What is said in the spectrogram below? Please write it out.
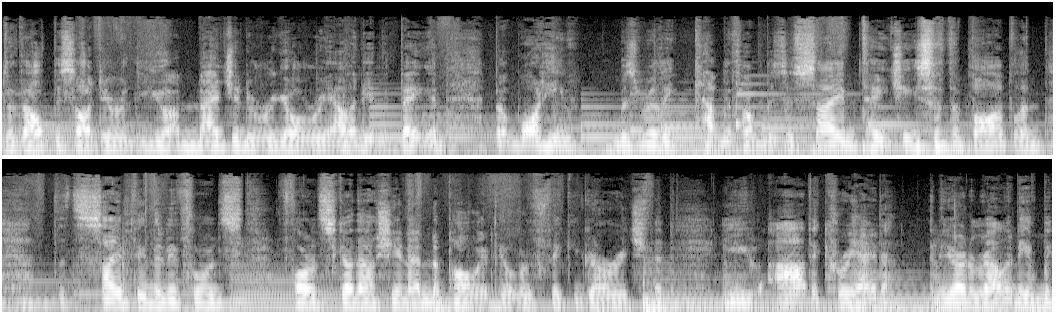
developed this idea of you imagine your reality the being. And, but what he was really coming from was the same teachings of the Bible and the same thing that influenced Florence Scovel and Napoleon Hill and Think and Grow Rich. That you are the creator in your own reality. And we,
